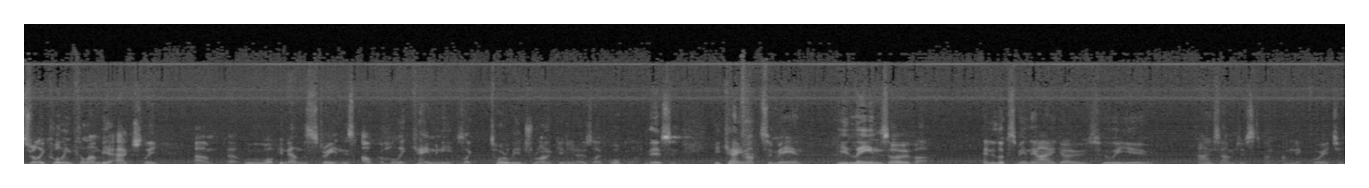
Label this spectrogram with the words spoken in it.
It's really cool in Colombia, actually. Um, uh, we were walking down the street, and this alcoholic came, and he was like totally drunk, and you know, was like walking like this. And he came up to me, and he leans over, and he looks me in the eye and goes, "Who are you?" And I said, "I'm just, I'm, I'm Nick Vujicic."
